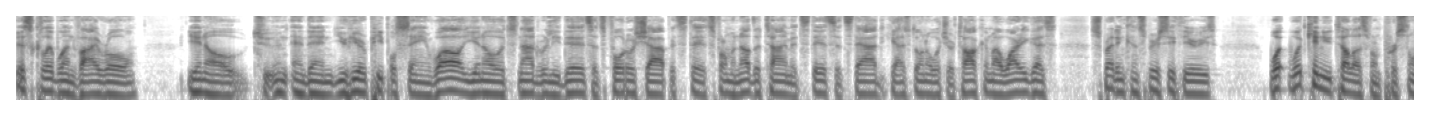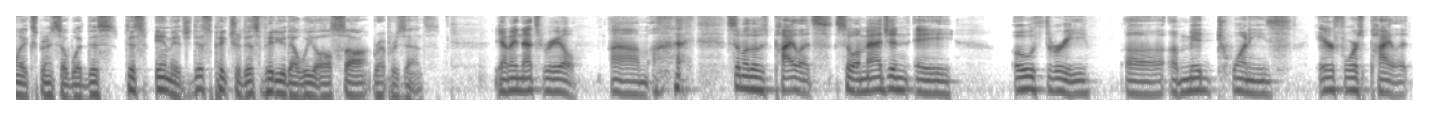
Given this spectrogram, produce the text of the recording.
This clip went viral, you know, to, and then you hear people saying, well, you know, it's not really this, it's Photoshop, it's this, from another time, it's this, it's that. You guys don't know what you're talking about. Why are you guys spreading conspiracy theories? What what can you tell us from personal experience of what this this image, this picture, this video that we all saw represents? Yeah, I mean that's real. Um, some of those pilots. So imagine a 03, uh, a mid 20s Air Force pilot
